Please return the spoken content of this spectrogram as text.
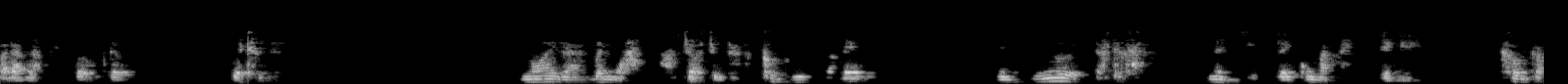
và đang làm việc với ông tôi, với thượng nói ra bên ngoài họ cho chúng ta không biết và đen nhưng những người đã thực hành nên dịp lấy khuôn mặt này để nghe. Không cần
